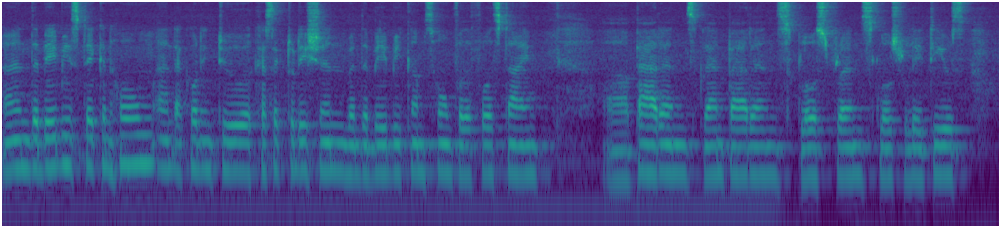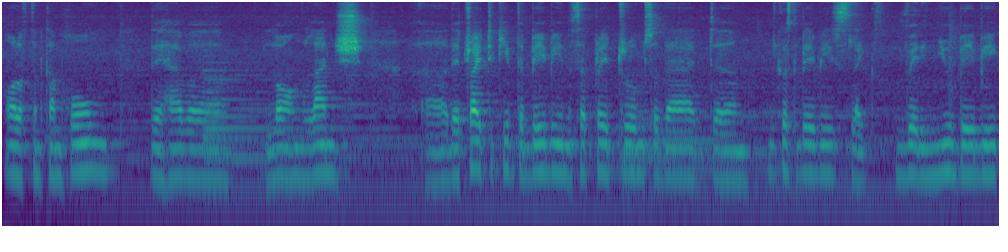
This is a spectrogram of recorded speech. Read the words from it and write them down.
And the baby is taken home and according to Kazakh tradition when the baby comes home for the first time uh, parents grandparents close friends close relatives all of them come home they have a long lunch. Uh, they try to keep the baby in a separate room so that um, because the baby is like very new baby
